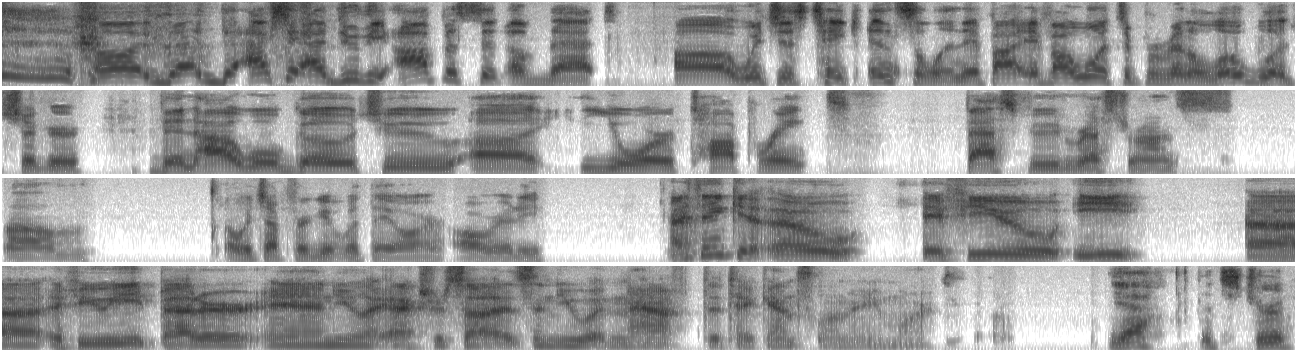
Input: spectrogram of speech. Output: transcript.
uh, that, that- actually, I do the opposite of that, uh, which is take insulin. If I if I want to prevent a low blood sugar, then I will go to uh, your top ranked fast food restaurants, um, which I forget what they are already. I think it, oh, if you eat, uh, if you eat better and you like exercise, then you wouldn't have to take insulin anymore. Yeah, it's true.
